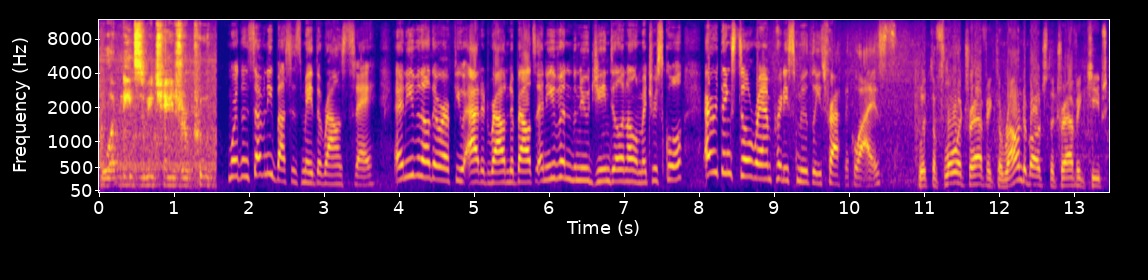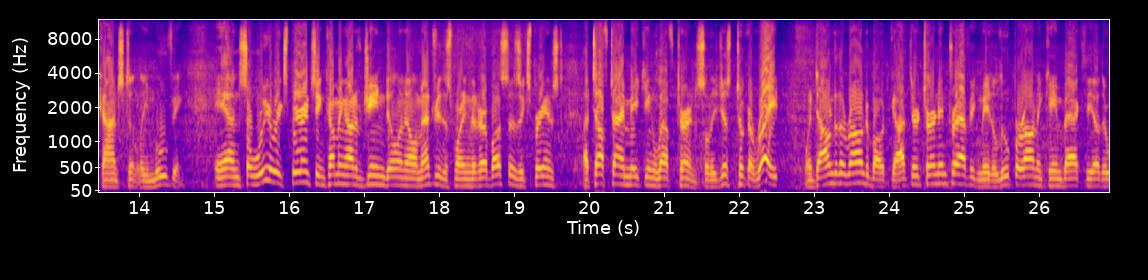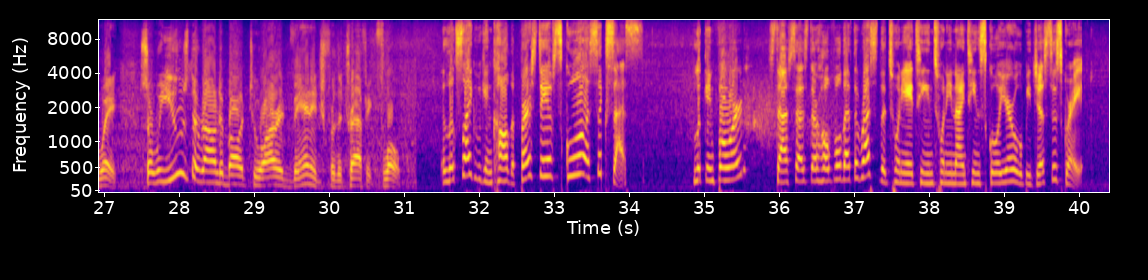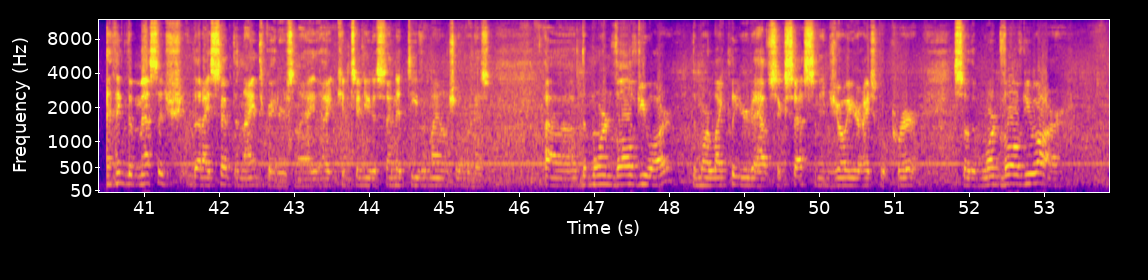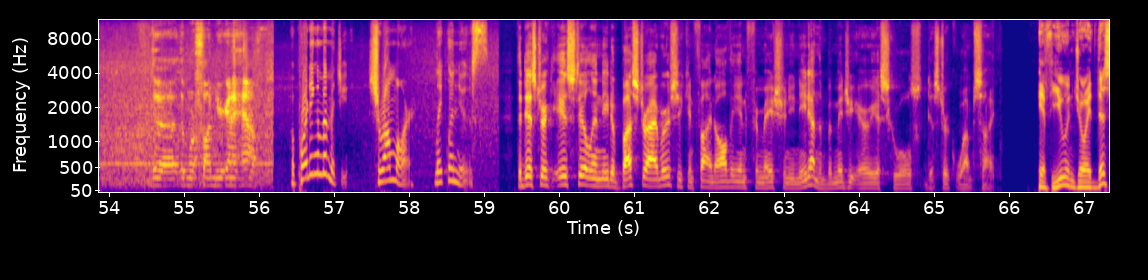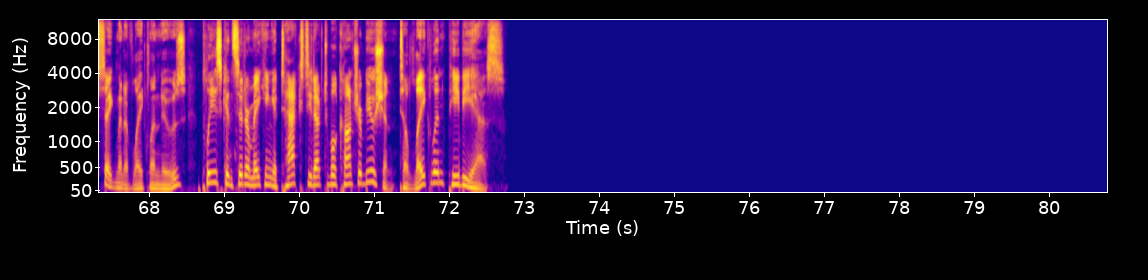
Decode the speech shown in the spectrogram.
what needs to be changed or improved. More than 70 buses made the rounds today, and even though there were a few added roundabouts and even the new Gene Dillon Elementary School, everything still ran pretty smoothly traffic-wise. With the flow of traffic, the roundabouts, the traffic keeps constantly moving. And so we were experiencing coming out of Gene Dillon Elementary this morning that our buses experienced a tough time making left turns. So they just took a right, went down to the roundabout, got their turn in traffic, made a loop around and came back the other way. So we used the roundabout to our advantage for the traffic flow. It looks like we can call the first day of school a success. Looking forward, staff says they're hopeful that the rest of the 2018-2019 school year will be just as great. I think the message that I sent the ninth graders, and I, I continue to send it to even my own children, is uh, the more involved you are, the more likely you're to have success and enjoy your high school career. So the more involved you are, the, the more fun you're going to have. Reporting in Bemidji, Sharon Moore, Lakeland News. The district is still in need of bus drivers. You can find all the information you need on the Bemidji Area Schools District website. If you enjoyed this segment of Lakeland News, please consider making a tax-deductible contribution to Lakeland PBS.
